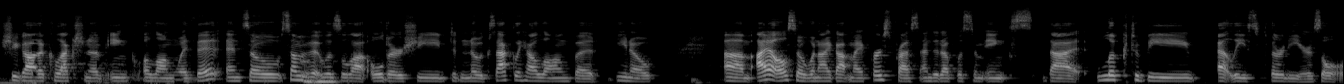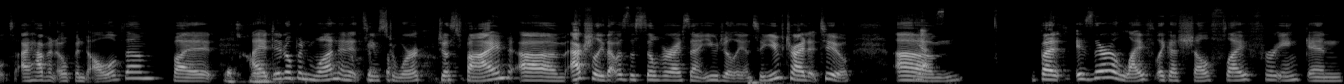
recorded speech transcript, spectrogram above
she got a collection of ink along with it. And so some of it Mhm. was a lot older. She didn't know exactly how long, but you know, um, I also, when I got my first press, ended up with some inks that look to be at least 30 years old. I haven't opened all of them, but cool. I did open one and it seems to work just fine. Um, actually, that was the silver I sent you, Jillian. So you've tried it too. Um, But is there a life, like a shelf life for ink? And,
